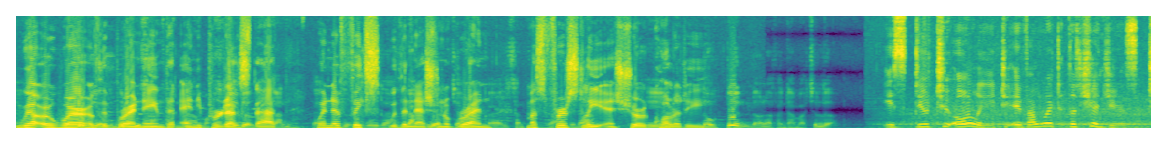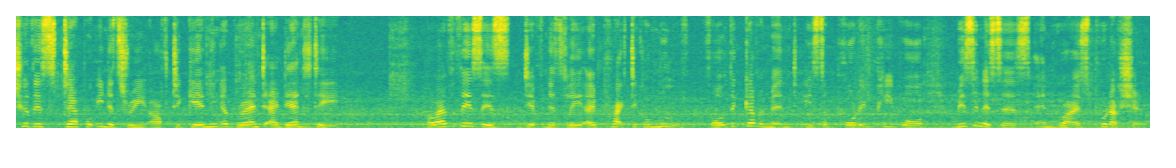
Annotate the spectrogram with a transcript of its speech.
We are aware of the brand name that any products that, when affixed with the national brand, must firstly ensure quality. It's still too early to evaluate the changes to this staple industry after gaining a brand identity. However, this is definitely a practical move for the government in supporting people, businesses and rice production.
